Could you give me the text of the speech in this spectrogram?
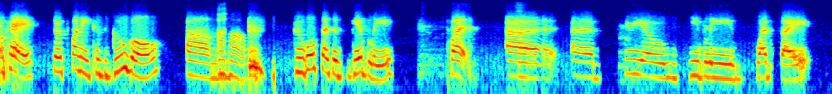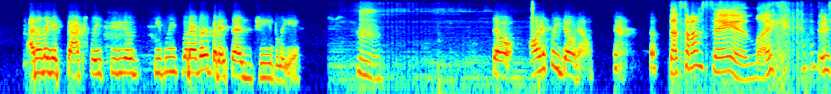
Okay, so it's funny because Google um, Uh-huh. Google says it's Ghibli, but uh, a Studio Ghibli website. I don't think it's actually Studio Ghibli's whatever, but it says Ghibli. Hmm. So honestly, don't know. That's what I'm saying. Like, there's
